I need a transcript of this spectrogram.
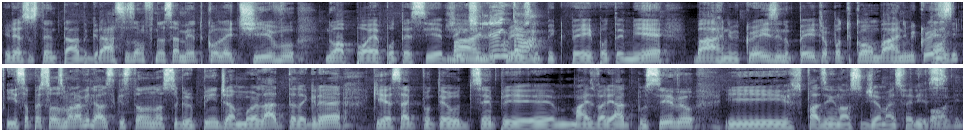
ele é sustentado graças a um financiamento coletivo no apoia.se barra Anime! Crazy, no PicPay, Poteme, barra Anime Crazy, no patreon.com barra Anime Crazy. E são pessoas maravilhosas que estão no nosso grupinho de amor lá do Telegram, que recebe conteúdo sempre mais variado possível e fazem o nosso dia mais feliz. Pog.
